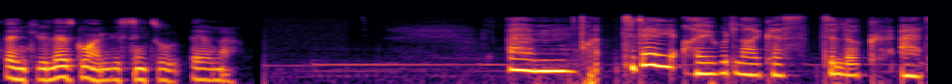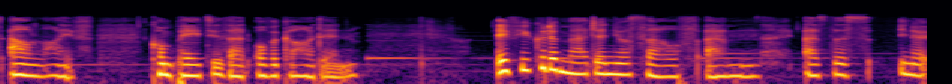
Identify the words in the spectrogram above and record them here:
Thank you. Let's go and listen to Elna. Um, today, I would like us to look at our life compared to that of a garden. If you could imagine yourself um, as this, you know,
